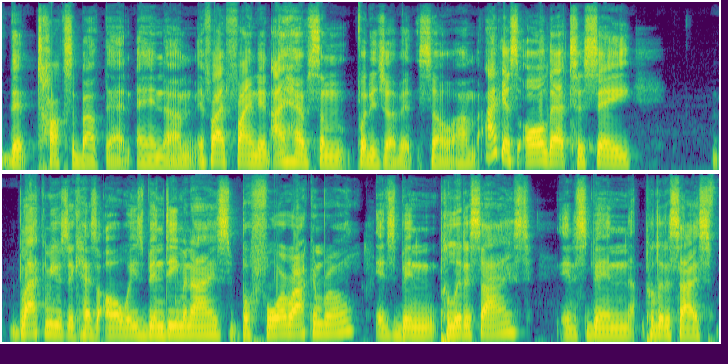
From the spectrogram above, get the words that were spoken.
that talks about that. And um, if I find it, I have some footage of it. So um, I guess all that to say black music has always been demonized before rock and roll. It's been politicized. It's been politicized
